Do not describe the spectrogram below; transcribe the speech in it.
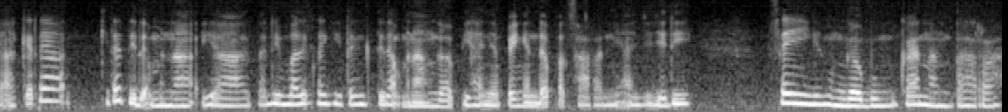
Ya akhirnya kita tidak menang ya tadi balik lagi kita tidak menanggapi hanya pengen dapat sarannya aja. Jadi saya ingin menggabungkan antara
